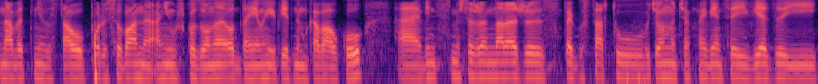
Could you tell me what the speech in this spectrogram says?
nawet nie zostało porysowane ani uszkodzone, oddajemy je w jednym kawałku, e, więc myślę, że należy z tego startu wyciągnąć jak najwięcej wiedzy i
